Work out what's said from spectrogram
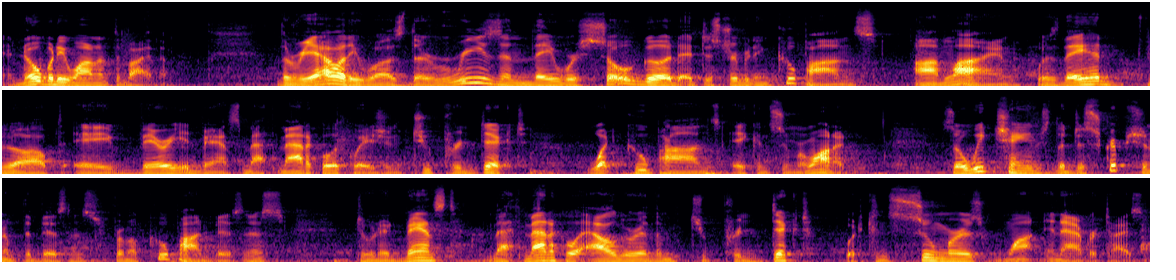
and nobody wanted to buy them. The reality was the reason they were so good at distributing coupons online was they had developed a very advanced mathematical equation to predict what coupons a consumer wanted. So we changed the description of the business from a coupon business to an advanced mathematical algorithm to predict what consumers want in advertising.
